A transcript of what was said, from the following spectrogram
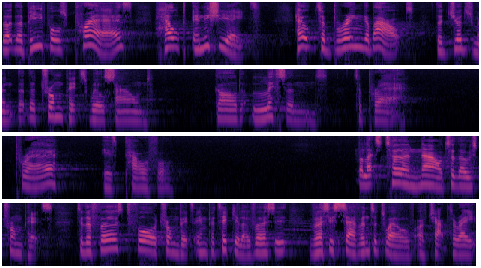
that the people's prayers help initiate, help to bring about the judgment that the trumpets will sound. God listens to prayer. Prayer is powerful. But let's turn now to those trumpets to the first four trumpets in particular, verses, verses 7 to 12 of chapter 8.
